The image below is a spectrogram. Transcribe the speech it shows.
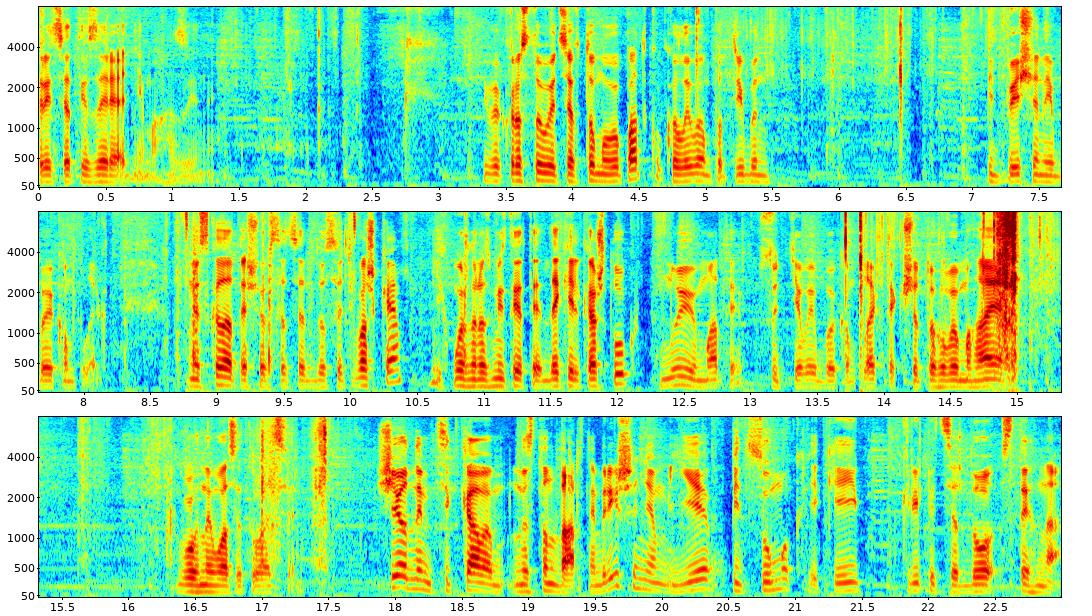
30-зарядні магазини. І використовується в тому випадку, коли вам потрібен підвищений боєкомплект. Не сказати, що все це досить важке. Їх можна розмістити декілька штук, ну і мати суттєвий боєкомплект, якщо того вимагає вогнева ситуація. Ще одним цікавим нестандартним рішенням є підсумок, який кріпиться до стегна.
